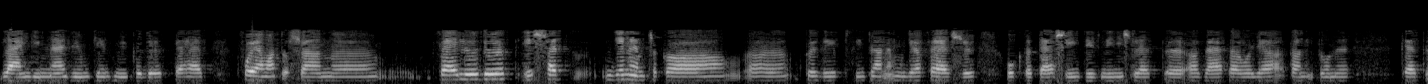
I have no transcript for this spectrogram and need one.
lánygimnáziumként működött, tehát folyamatosan fejlődött, és hát ugye nem csak a, a középszintű, hanem ugye a felső oktatási intézmény is lett azáltal, hogy a tanítónőket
